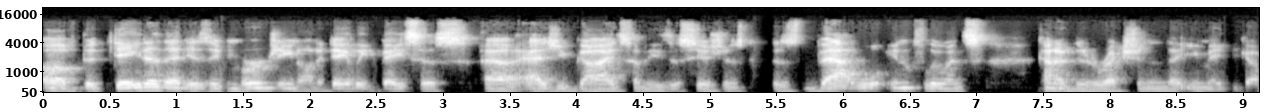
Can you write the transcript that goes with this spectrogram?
of the data that is emerging on a daily basis uh, as you guide some of these decisions, because that will influence kind of the direction that you may go.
